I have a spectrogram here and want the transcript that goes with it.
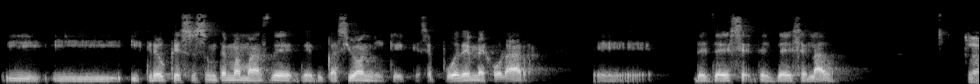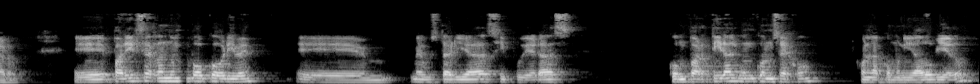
y, creo que eso es un tema más de, educación y que, se puede mejorar eh, desde, ese, desde ese lado. Claro. Eh, para ir cerrando un poco, Oribe, eh, me gustaría si pudieras compartir algún consejo con la comunidad Oviedo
